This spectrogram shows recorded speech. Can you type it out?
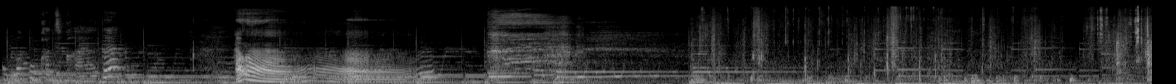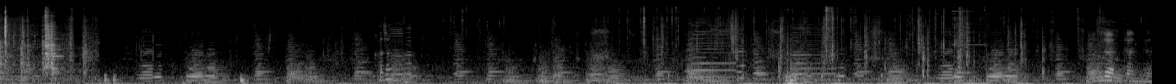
엄마 꼭 같이 가야 돼? 가자. 안돼 안돼 안돼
